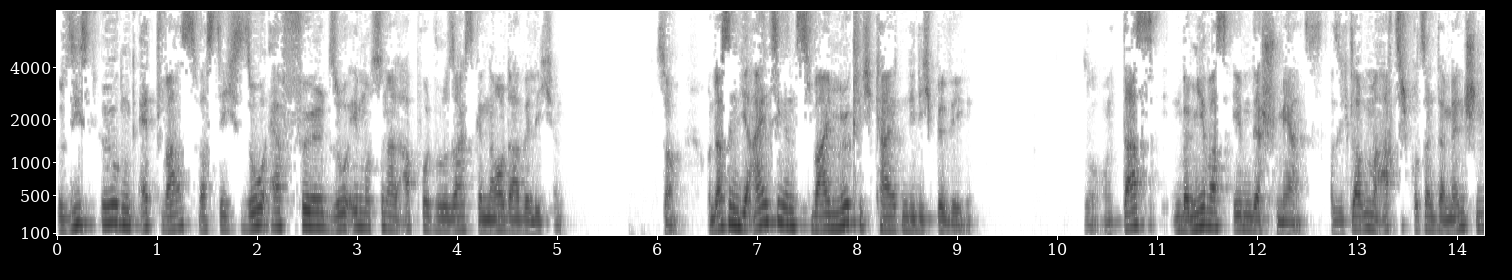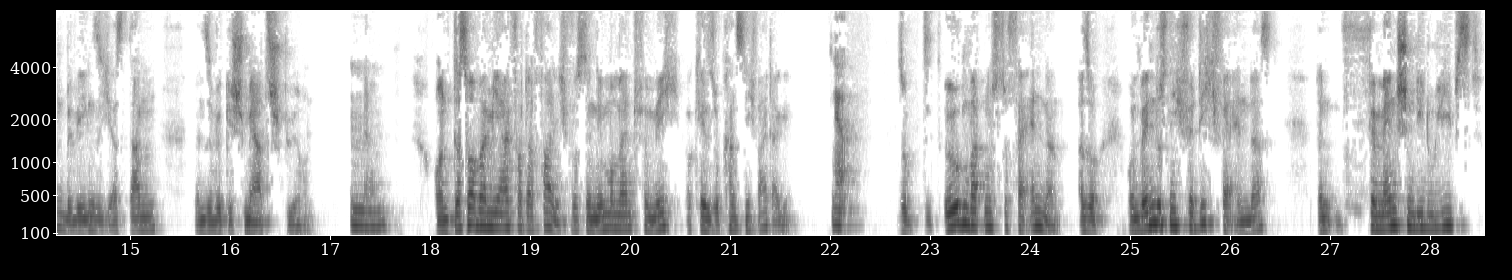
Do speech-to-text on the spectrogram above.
du siehst irgendetwas, was dich so erfüllt, so emotional abholt, wo du sagst, genau da will ich hin. So. Und das sind die einzigen zwei Möglichkeiten, die dich bewegen. So, und das, bei mir war es eben der Schmerz. Also ich glaube immer 80 Prozent der Menschen bewegen sich erst dann, wenn sie wirklich Schmerz spüren. Mhm. Ja. Und das war bei mir einfach der Fall. Ich wusste in dem Moment für mich, okay, so kann es nicht weitergehen. Ja. So, irgendwas musst du verändern. Also, und wenn du es nicht für dich veränderst, dann für Menschen, die du liebst.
